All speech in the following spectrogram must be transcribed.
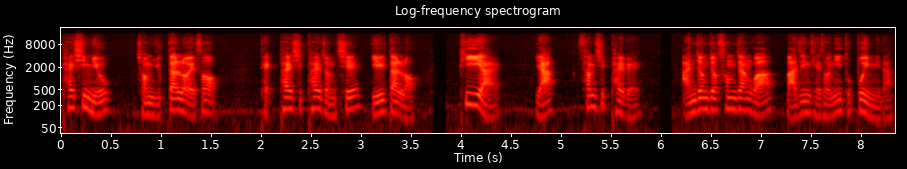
86.6달러에서 188.71달러 PER 약 38배 안정적 성장과 마진 개선이 돋보입니다.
